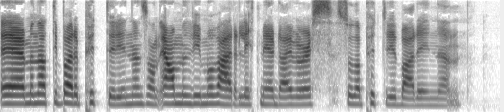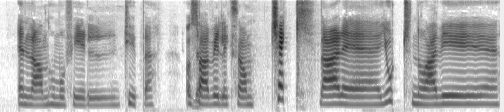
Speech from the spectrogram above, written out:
Eh, men at de bare putter inn en sånn Ja, men vi må være litt mer diverse, så da putter vi bare inn en, en eller annen homofil type. Og så Ja. er vi liksom check, da er det gjort. Nå er vi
